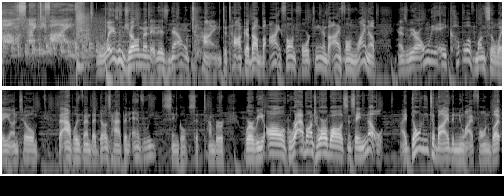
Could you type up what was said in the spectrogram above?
Pulse 95. Ladies and gentlemen, it is now time to talk about the iPhone 14 and the iPhone lineup as we are only a couple of months away until the Apple event that does happen every single September, where we all grab onto our wallets and say, no, I don't need to buy the new iPhone, but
